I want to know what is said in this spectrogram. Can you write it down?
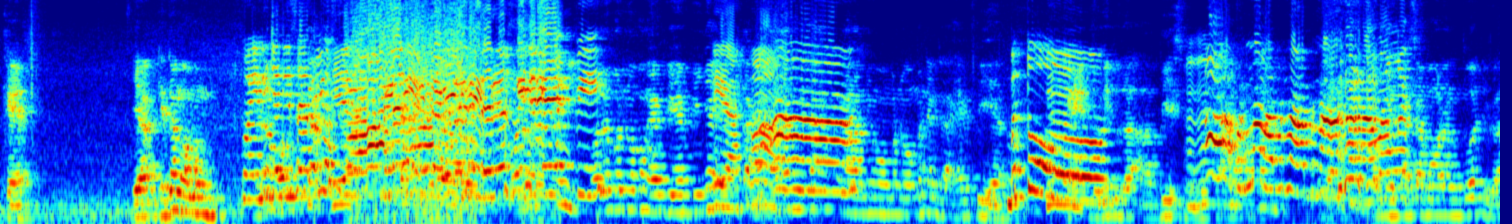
kayak ya kita ngomong Wah, ini jadi serius Iya. ya. Serius Kayak jadi happy. Walaupun ngomong happy happynya Iya. ya, kadang Ah. kita mengalami momen-momen yang nggak happy ya. Betul. Kayak duit udah habis. mungkin Ah, pernah, pernah, pernah. Pernah banget. sama orang tua juga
